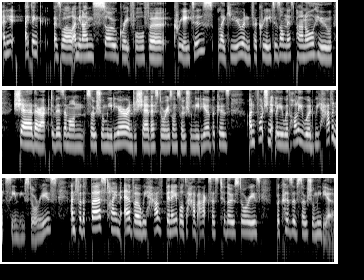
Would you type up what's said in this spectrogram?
And I think as well, I mean, I'm so grateful for creators like you and for creators on this panel who share their activism on social media and just share their stories on social media because unfortunately, with Hollywood, we haven't seen these stories. And for the first time ever, we have been able to have access to those stories because of social media.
